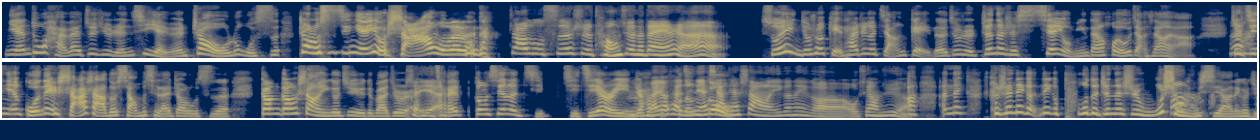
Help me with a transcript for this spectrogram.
年度海外最具人气演员赵露思，赵露思今年有啥？我问问他。赵露思是腾讯的代言人。所以你就说给他这个奖给的就是真的是先有名单后有奖项呀，就今年国内啥啥都想不起来赵露思刚刚上一个剧对吧？就是才更新了几几集而已，你这还没有？他今年夏天上了一个那个偶像剧啊啊！那可是那个那个铺的真的是无声无息啊，那个剧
